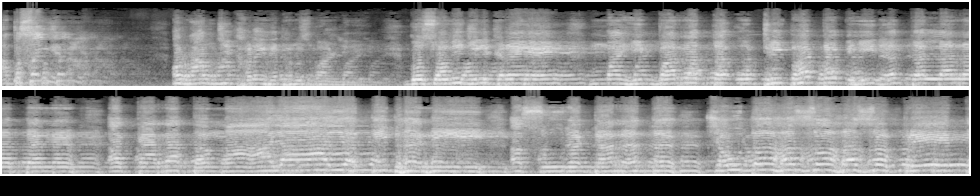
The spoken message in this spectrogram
अपसंग और राम जी खड़े हैं, धनुष बाण लिए। गोस्वामी जी लिख रहे हैं, मही परत उठी भट भीरत लरतन अकरत मायायति धनी। असुर डरत, चौदह सहस प्रेत।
